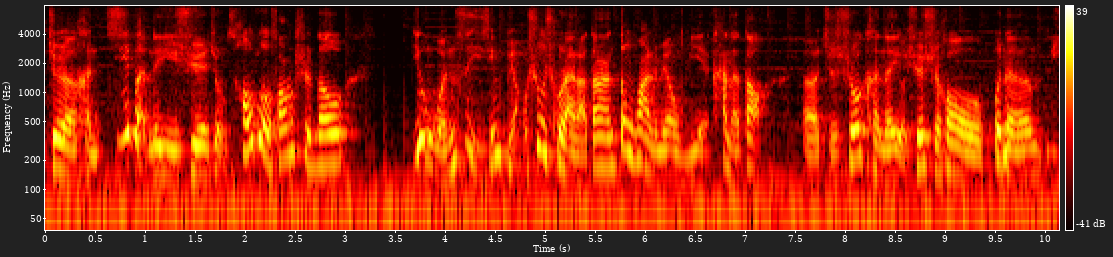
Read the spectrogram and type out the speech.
就是很基本的一些这种操作方式都用文字已经表述出来了。当然，动画里面我们也看得到，呃，只是说可能有些时候不能领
